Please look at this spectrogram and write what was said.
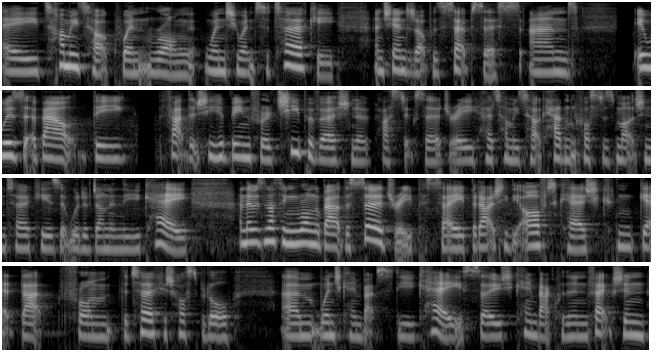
a tummy tuck went wrong when she went to Turkey and she ended up with sepsis. And it was about the the fact that she had been for a cheaper version of plastic surgery. Her tummy tuck hadn't cost as much in Turkey as it would have done in the UK. And there was nothing wrong about the surgery per se, but actually the aftercare, she couldn't get that from the Turkish hospital um, when she came back to the UK. So she came back with an infection.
